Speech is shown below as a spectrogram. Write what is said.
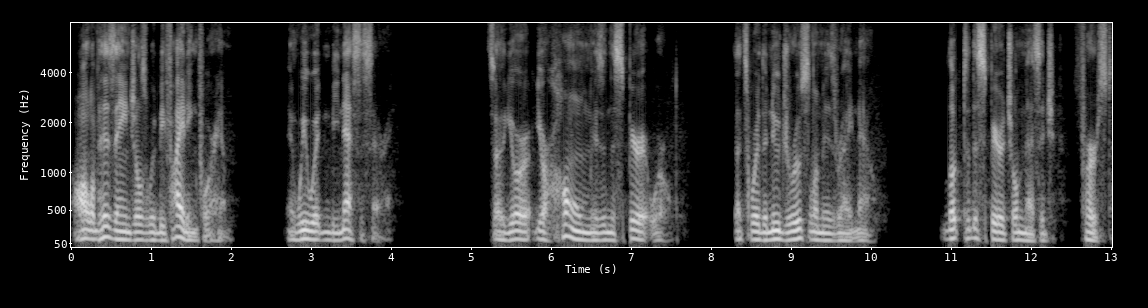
all of his angels would be fighting for him and we wouldn't be necessary. So your your home is in the spirit world. That's where the new Jerusalem is right now. Look to the spiritual message first.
